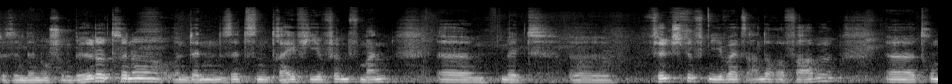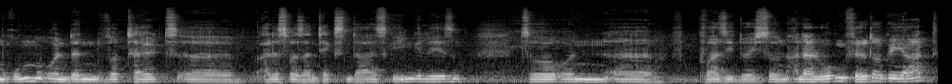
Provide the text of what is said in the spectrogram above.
da sind dann auch schon Bilder drin und dann sitzen drei, vier, fünf Mann äh, mit äh, Filzstiften jeweils anderer Farbe äh, drumrum und dann wird halt äh, alles, was an Texten da ist, gegengelesen. So, und äh, quasi durch so einen analogen Filter gejagt.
